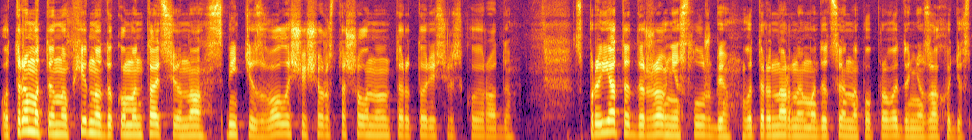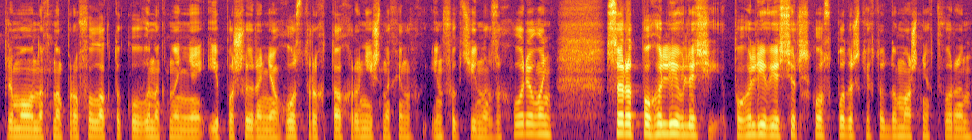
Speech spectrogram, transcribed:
Отримати необхідну документацію на сміттєзвалище, що розташоване на території сільської ради. Сприяти Державній службі ветеринарної медицини по проведенню заходів, спрямованих на профілактику виникнення і поширення гострих та хронічних інфекційних захворювань серед поголів'я, поголів'я сільськогосподарських та домашніх тварин.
